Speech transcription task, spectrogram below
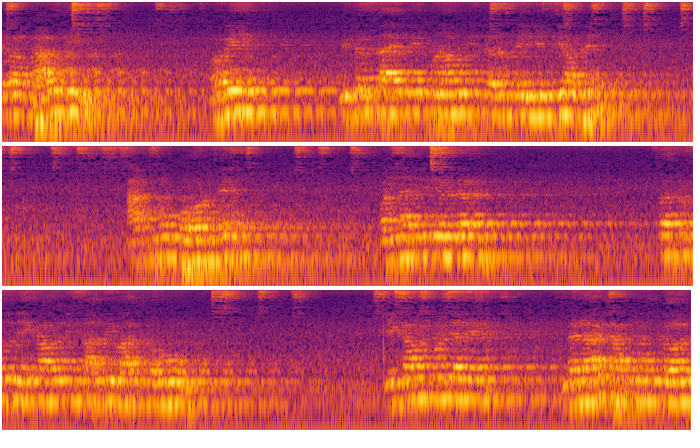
એવા ભાવથી. હવે એકાવનમાં જ્યારે નરા ઠાકોરનું ઘર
